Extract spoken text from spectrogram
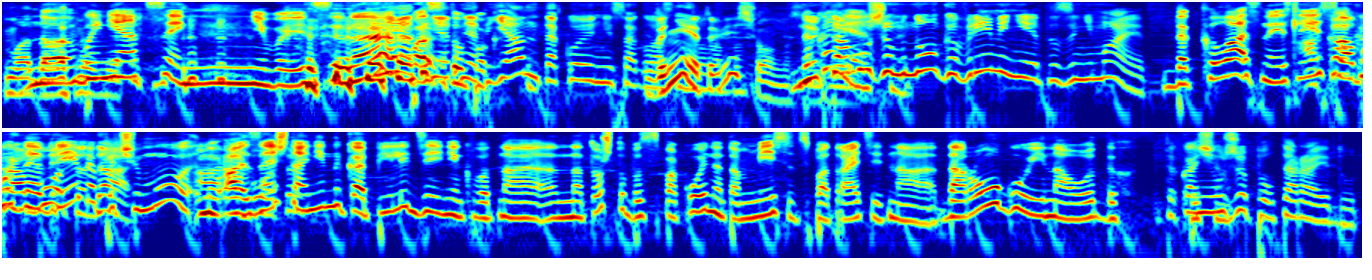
Но вы не оцениваете, да, Нет, нет, поступок? нет, я на такое не согласна. Да не, это весело. Ну и к тому же много времени это занимает. Да классно, если А есть свободное работа, время, да. почему? А ну, а значит, они накопили денег вот на, на то, чтобы спокойно там месяц потратить на дорогу и на отдых. Так они Почему? уже полтора идут.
